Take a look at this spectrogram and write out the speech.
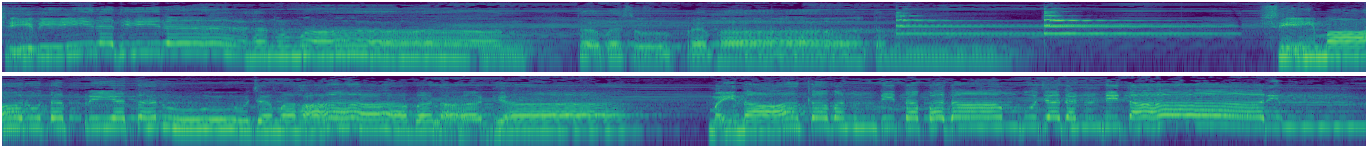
श्रीवीरधीर हनुमान् तव सुप्रभातम्। श्रीमारुतप्रियतनूजमहाबलाढ्या। मैनाकवन्दितपदाम्बुजदण्डितारिन्।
